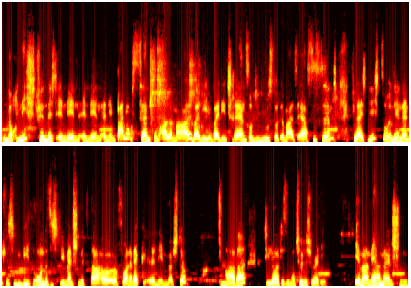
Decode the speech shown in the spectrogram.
Noch nicht, finde ich, in den, in den, in dem Ballungszentrum allemal, weil die, weil die Trends und die News dort immer als erstes sind. Vielleicht nicht so in den ländlichen Gebieten, ohne dass ich die Menschen jetzt da äh, vorne wegnehmen möchte. Mhm. Aber die Leute sind natürlich ready. Immer mehr Menschen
